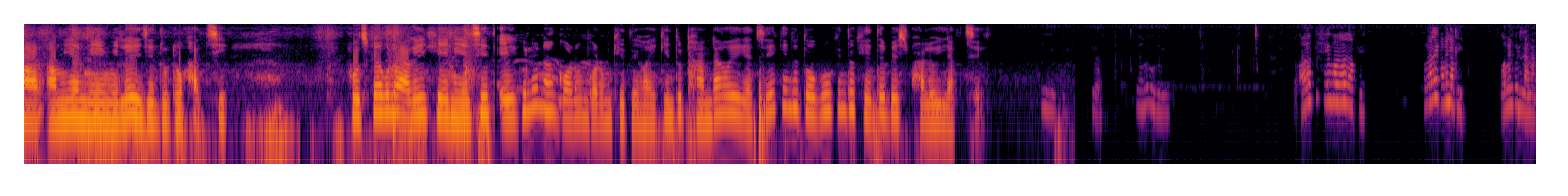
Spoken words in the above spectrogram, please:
আর আমি আর মেয়ে মিলে এই যে দুটো খাচ্ছি। ফুচকাগুলো আগেই খেয়ে নিয়েছি। এইগুলো না গরম গরম খেতে হয়, কিন্তু ঠান্ডা হয়ে গেছে, কিন্তু তবুও কিন্তু খেতে বেশ ভালোই লাগছে। না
